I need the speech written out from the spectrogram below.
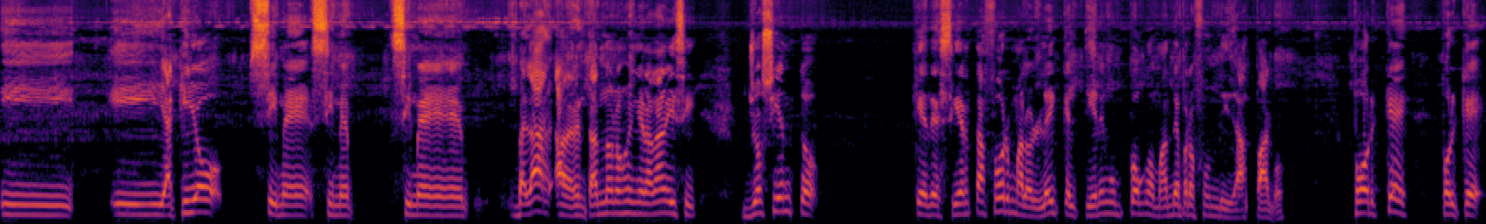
Y, aquí yo, si me, si me, si me, ¿verdad? Adelantándonos en el análisis, yo siento que de cierta forma los Lakers tienen un poco más de profundidad, Paco. ¿Por qué? Porque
